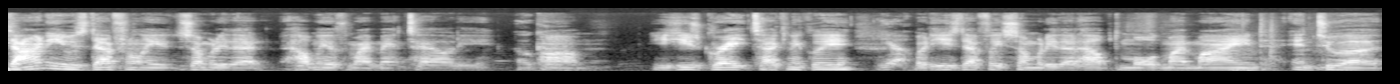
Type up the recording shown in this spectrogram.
Donnie was definitely somebody that helped me with my mentality. Okay. Um, he's great technically, yeah. but he's definitely somebody that helped mold my mind into a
